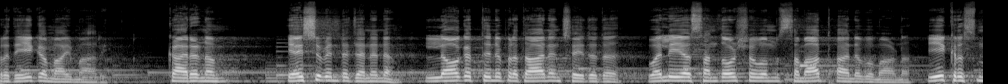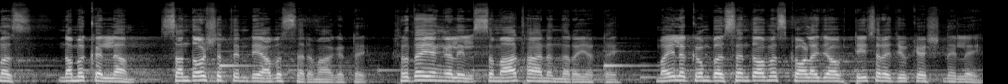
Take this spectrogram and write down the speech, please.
പ്രതീകമായി മാറി. കാരണം യേശുവിന്റെ ജനനം ലോകത്തിന് പ്രദാനം ചെയ്തത് വലിയ സന്തോഷവും സമാധാനവുമാണ്. ഈ ക്രിസ്മസ് നമുക്കെല്ലാം സന്തോഷത്തിന്റെ അവസരമാകട്ടെ. ഹൃദയങ്ങളിൽ സമാധാനം നിറയട്ടെ. Mylakkombu Saint Thomas College of Teacher എഡ്യൂക്കേഷനിലെ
